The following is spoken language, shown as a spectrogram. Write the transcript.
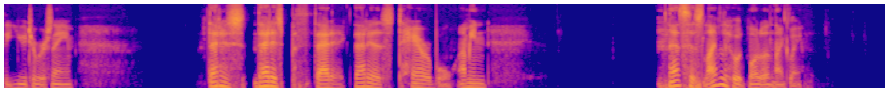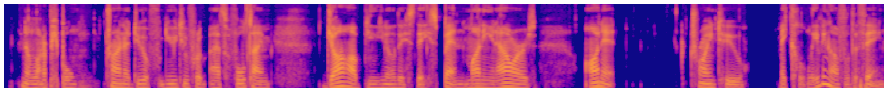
the YouTuber's name. That is that is pathetic. That is terrible. I mean, that's his livelihood more than likely. You know, a lot of people trying to do YouTube for as a full time job. You know, they they spend money and hours on it, trying to make a living off of the thing.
